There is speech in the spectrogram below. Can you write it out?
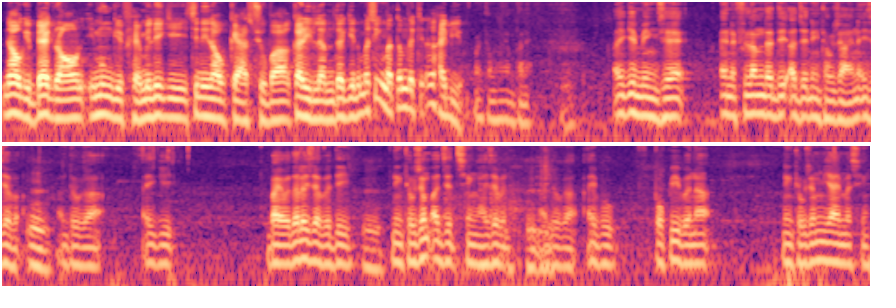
ꯏꯅꯥꯎꯒꯤ ꯕꯦꯛꯒ꯭ꯔꯥꯎꯟ ꯏꯃꯨꯡꯒꯤ ꯐꯦꯃꯤꯂꯤꯒꯤ ꯏꯆꯤꯟ ꯏꯅꯥꯎ ꯀꯌꯥ ꯁꯨꯕ ꯀꯔꯤ ꯂꯝꯗꯒꯤꯅꯣ ꯃꯁꯤꯒꯤ ꯃꯇꯝꯗ ꯈꯤꯇꯪ ꯍꯥꯏꯕꯤꯌꯨ ꯑꯩꯒꯤ ꯃꯤꯡꯁꯦ ꯑꯩꯅ ꯐꯤꯂꯝꯗꯗꯤ ꯑꯖꯤꯠ ꯅꯤꯡꯊꯧꯖꯥ ꯍꯥꯏꯅ ꯏꯖꯕ ꯑꯗꯨꯒ ꯑꯩꯒꯤ ꯕꯥꯏꯑꯣꯗ ꯂꯩꯖꯕꯗꯤ ꯅꯤꯡꯊꯧꯖꯝ ꯑꯖꯤꯠ ꯁꯤꯡ ꯍꯥꯏꯖꯕꯅꯤ ꯑꯗꯨꯒ ꯑꯩꯕꯨ ꯄꯣꯛꯄꯤꯕꯅ ꯅꯤꯡꯊꯧꯖꯝ ꯌꯥꯏꯃ ꯁꯤꯡ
